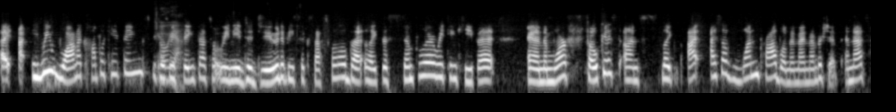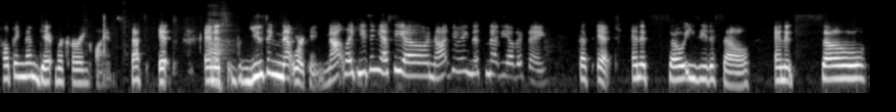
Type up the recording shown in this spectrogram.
I, I we want to complicate things because oh, yeah. we think that's what we need to do to be successful but like the simpler we can keep it and the more focused on like I, I solve one problem in my membership and that's helping them get recurring clients that's it and ah. it's using networking not like using seo not doing this and that and the other thing that's it and it's so easy to sell and it's so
